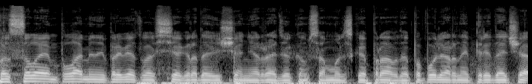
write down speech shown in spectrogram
Посылаем пламенный привет во все города вещания радио «Комсомольская правда». Популярная передача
